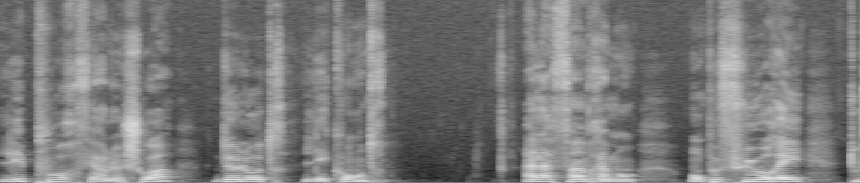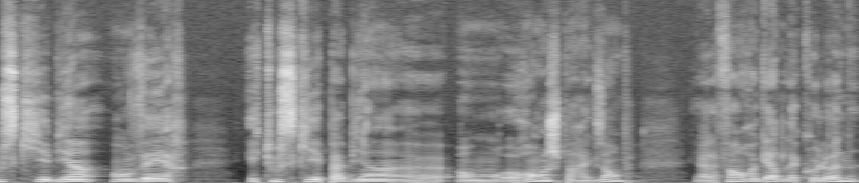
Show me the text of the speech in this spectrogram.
les pour faire le choix, de l'autre les contre. À la fin, vraiment, on peut fluorer tout ce qui est bien en vert et tout ce qui est pas bien euh, en orange, par exemple. Et à la fin, on regarde la colonne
